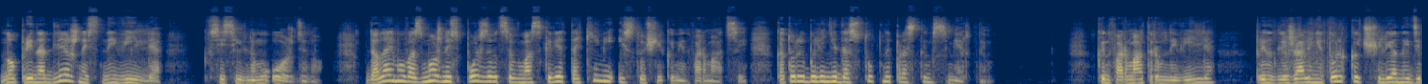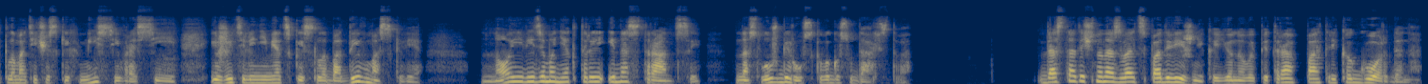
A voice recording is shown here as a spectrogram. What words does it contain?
Но принадлежность Невилля к всесильному ордену дала ему возможность пользоваться в Москве такими источниками информации, которые были недоступны простым смертным. К информаторам Невилля принадлежали не только члены дипломатических миссий в России и жители немецкой слободы в Москве, но и, видимо, некоторые иностранцы на службе русского государства. Достаточно назвать сподвижника юного Петра Патрика Гордона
